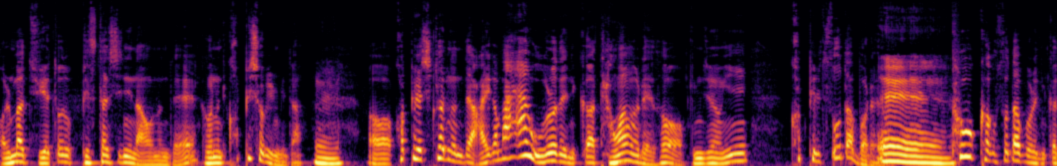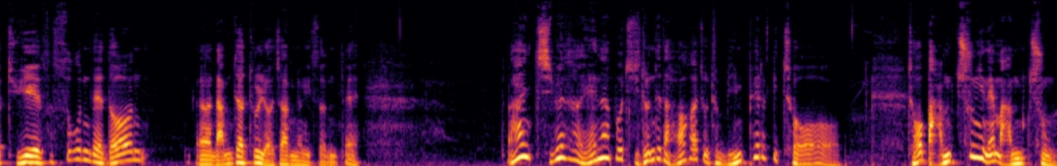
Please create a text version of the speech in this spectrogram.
얼마 뒤에 또 비슷한 씬이 나오는데 그거는 커피숍입니다. 예. 어 커피를 시켰는데 아이가 막 울어대니까 당황을 해서 김정이 커피를 쏟아버려요. 예. 푹 하고 쏟아버리니까 뒤에서 수군대던 어, 남자 둘 여자 한 명 있었는데 아니 집에서 애나 보지 이런 데 나와가지고 저 민폐를 끼쳐. 저 맘충이네 맘충.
